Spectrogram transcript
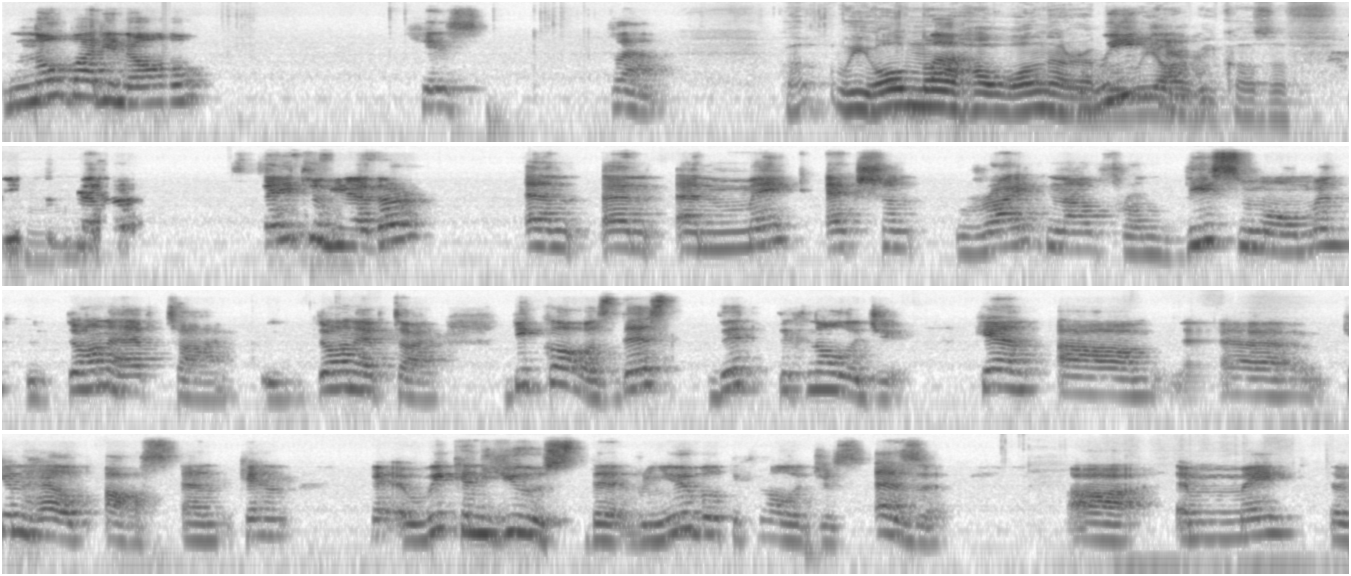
Nobody know his plan. Well, we all know but how vulnerable we, we are because of. Together, stay together and, and, and make action right now from this moment. We don't have time. We don't have time. Because this this technology can um, uh, can help us and can we can use the renewable technologies as a uh, and make uh,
